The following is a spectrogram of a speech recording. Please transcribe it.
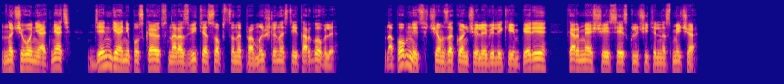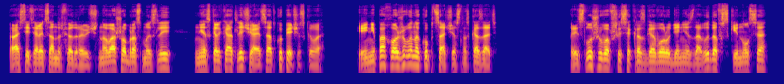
Но чего не отнять, деньги они пускают на развитие собственной промышленности и торговли. Напомнить, чем закончили великие империи, кормящиеся исключительно с меча? Простите, Александр Федорович, но ваш образ мыслей несколько отличается от купеческого. И не похожи вы на купца, честно сказать. Прислушивавшийся к разговору Денис Давыдов скинулся,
